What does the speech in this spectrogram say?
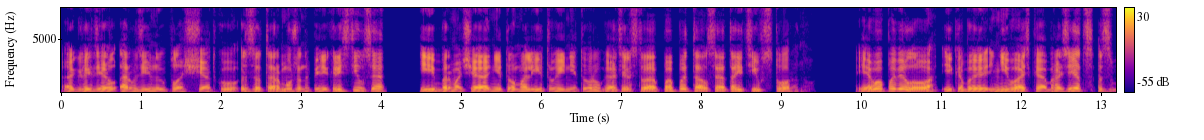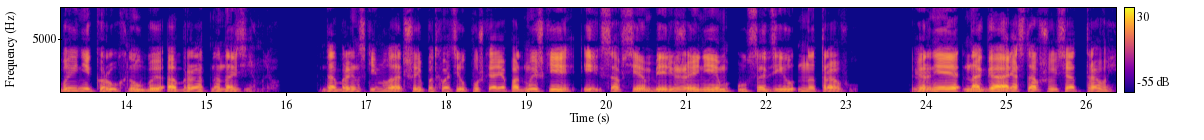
Оглядел орудийную площадку, заторможенно перекрестился и, бормоча не то молитвы, не то ругательства, попытался отойти в сторону. Его повело, и кабы не Васька-образец, сбыник рухнул бы обратно на землю. Добрынский-младший подхватил пушкаря под мышки и со всем бережением усадил на траву. Вернее, на гарь, оставшуюся от травы.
